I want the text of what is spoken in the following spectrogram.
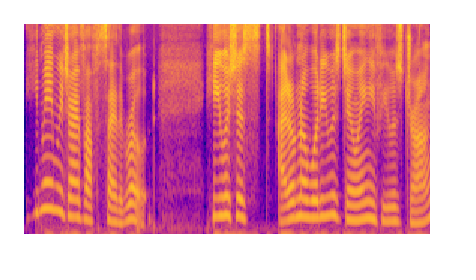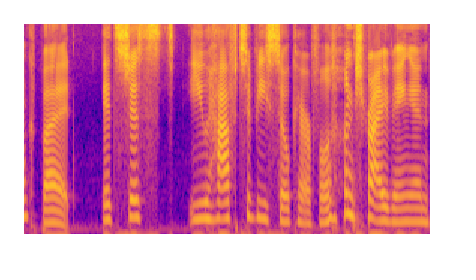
he made me drive off the side of the road. He was just I don't know what he was doing if he was drunk, but it's just you have to be so careful on driving and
